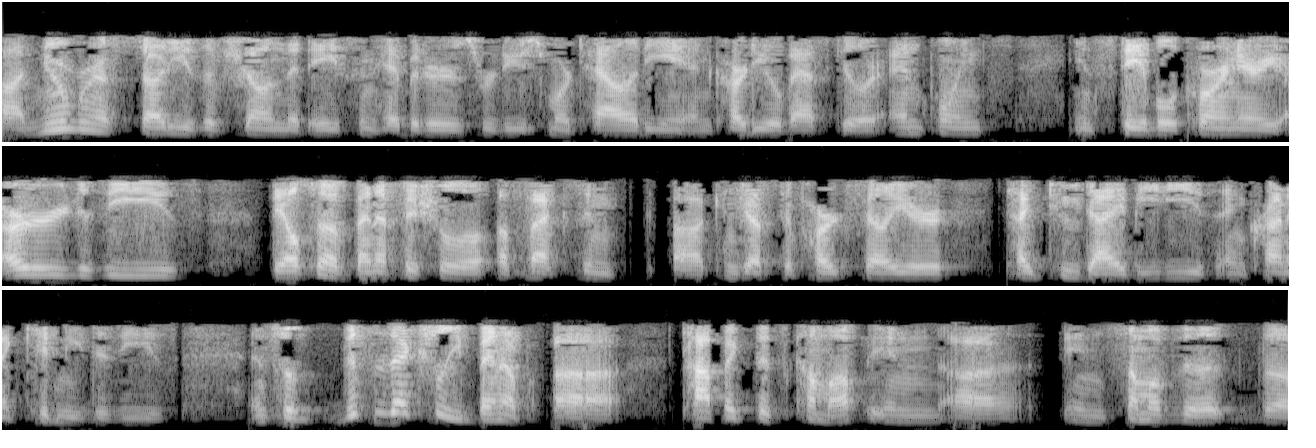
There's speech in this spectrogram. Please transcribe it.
uh, numerous studies have shown that ACE inhibitors reduce mortality and cardiovascular endpoints in stable coronary artery disease. They also have beneficial effects in uh, congestive heart failure, type 2 diabetes, and chronic kidney disease. And so this has actually been a uh, topic that's come up in uh, in some of the, the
